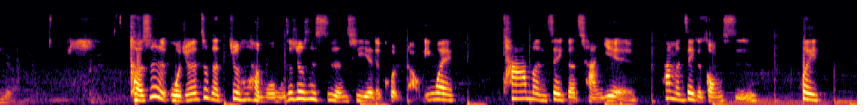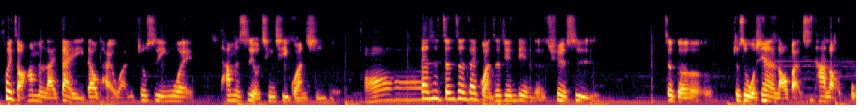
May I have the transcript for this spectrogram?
一的感觉。可是我觉得这个就是很模糊，这就是私人企业的困扰，因为他们这个产业，他们这个公司会会找他们来代理到台湾，就是因为他们是有亲戚关系的。哦，但是真正在管这间店的却是这个，就是我现在的老板是他老婆，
